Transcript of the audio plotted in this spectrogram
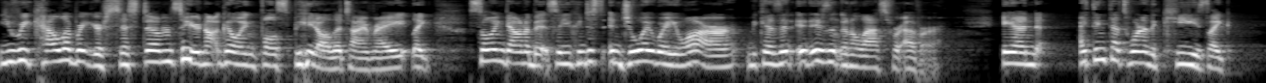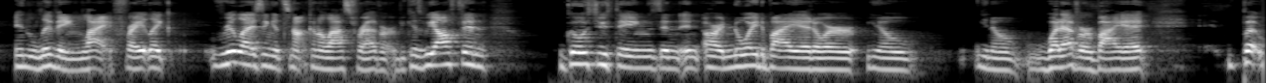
you recalibrate your system so you're not going full speed all the time, right? Like slowing down a bit so you can just enjoy where you are because it, it isn't going to last forever. And I think that's one of the keys, like in living life, right? Like realizing it's not going to last forever because we often go through things and, and are annoyed by it or, you know, you know, whatever by it. But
